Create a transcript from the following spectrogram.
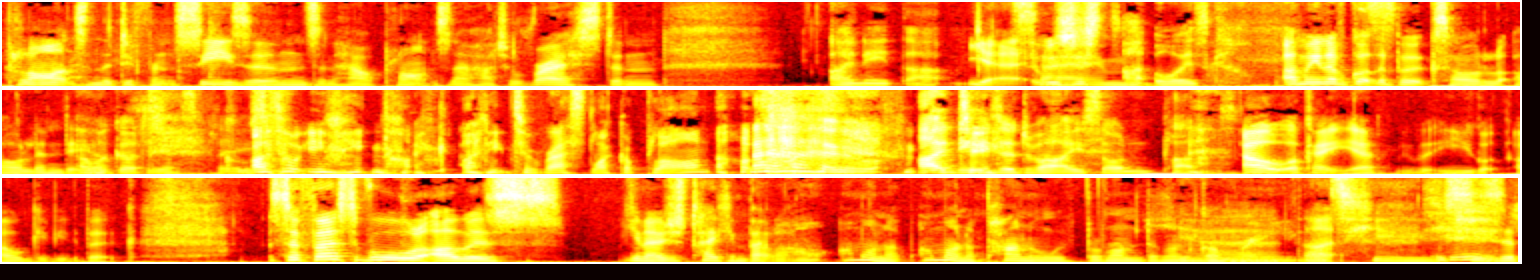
plants and the different seasons and how plants know how to rest and I need that. yeah, it was just. I always. I mean, I've got the book, so I'll, I'll lend it. Oh my god, yes, please. I thought you mean like I need to rest like a plant. no, I need advice on plants. Oh, okay, yeah. You got. I'll give you the book. So first of all, I was, you know, just taken back. Like, oh, I'm on a, I'm on a panel with Beronda Montgomery. Yeah, that's huge. This is a,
